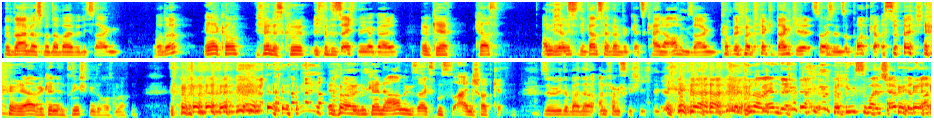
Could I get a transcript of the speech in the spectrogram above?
Wir bleiben erstmal dabei, würde ich sagen. Oder? Ja, komm. Ich finde es cool. Ich finde das echt mega geil. Okay, krass. Aber Nicht jetzt die ganze Zeit, wenn wir jetzt keine Ahnung sagen, kommt immer der Gedanke, so heißt unser Podcast, ja, wir können ja ein Trinkspiel draus machen. Immer wenn du keine Ahnung sagst, musst du einen Shot kippen. Sind wir wieder bei der Anfangsgeschichte. gell? Und am Ende. Dann rufst du meinen Chef jetzt an.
